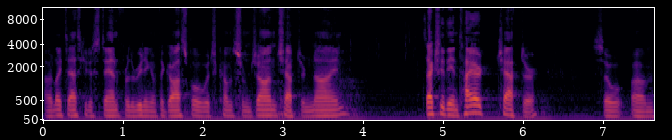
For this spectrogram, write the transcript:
I would like to ask you to stand for the reading of the gospel, which comes from John chapter 9. It's actually the entire chapter, so um,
